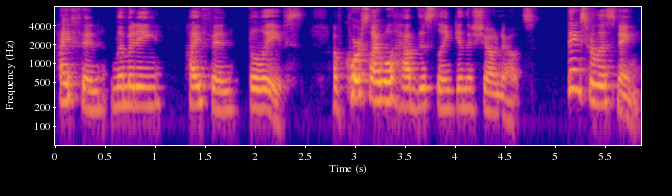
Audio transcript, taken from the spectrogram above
hyphen limiting hyphen beliefs. Of course, I will have this link in the show notes. Thanks for listening.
